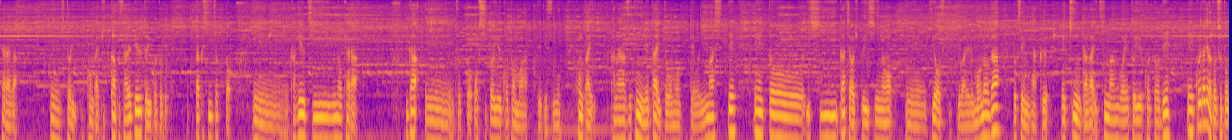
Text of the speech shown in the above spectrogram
キャラが、えー、一人、今回ピックアップされているということで、私、ちょっと、えー、影打ちのキャラが、えー、ちょっと推しということもあってですね、今回必ず手に入れたいと思っておりまして、えっ、と、石、ガチャを引く石の、えー、キオスキって言われるものが6200、え金貨が1万超えということで、えーこれだけだとちょっと、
